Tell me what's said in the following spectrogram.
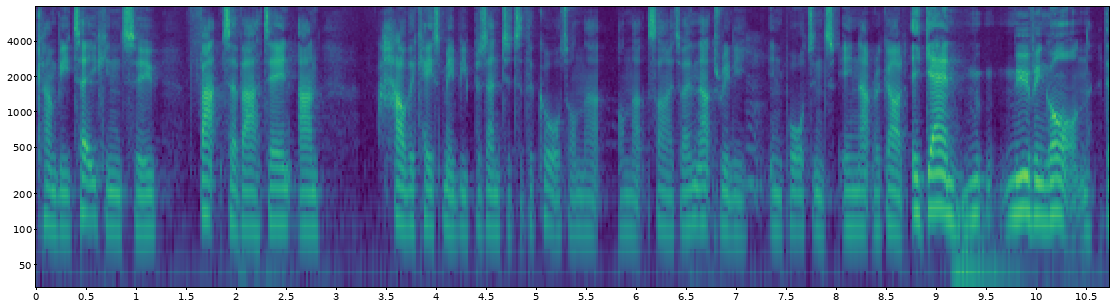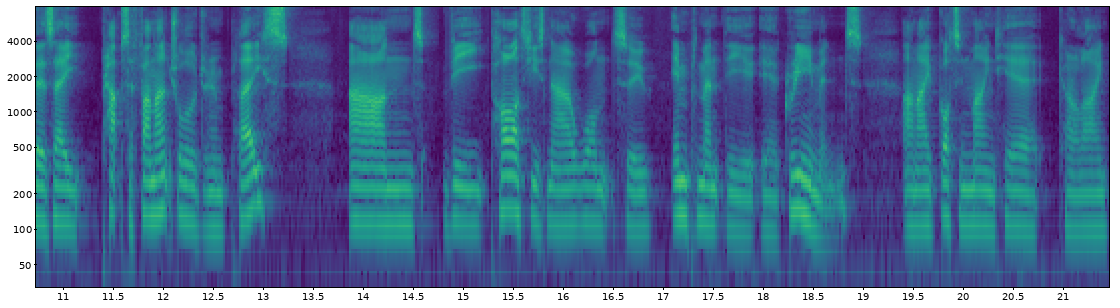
can be taken to factor that in and how the case may be presented to the court on that on that side. So I think that's really mm. important in that regard. Again, m- moving on, there's a perhaps a financial order in place, and the parties now want to implement the uh, agreement. And I've got in mind here, Caroline,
